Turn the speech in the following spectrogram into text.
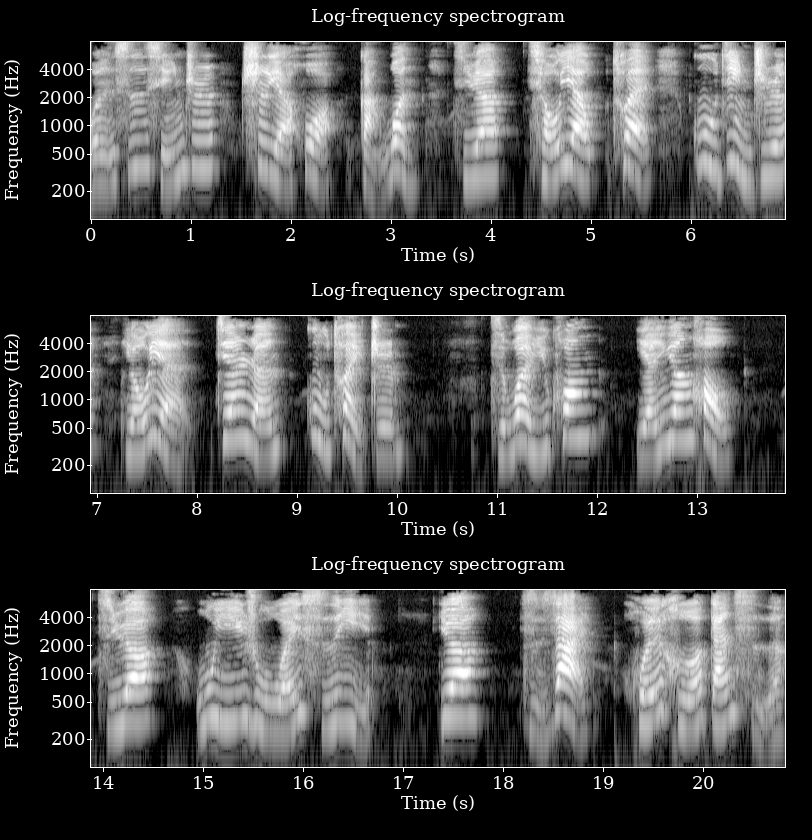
闻斯行之，赤也或敢问。子曰：求也退，故进之；有也兼人，故退之。子谓于匡，颜渊后。子曰：吾以汝为死矣。曰：子在，回何敢死？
